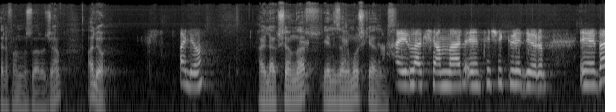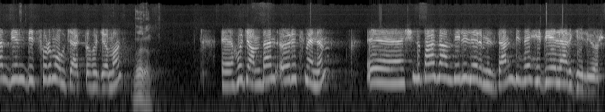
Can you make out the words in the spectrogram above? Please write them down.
telefonumuz var hocam. Alo. Alo. Hayırlı akşamlar. Yeliz Hanım hoş geldiniz. Hayırlı akşamlar. Ee, teşekkür ediyorum. Ee, ben bir, bir sorum olacaktı hocama. Buyurun. Ee, hocam ben öğretmenim. Ee, şimdi bazen velilerimizden bize hediyeler geliyor.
